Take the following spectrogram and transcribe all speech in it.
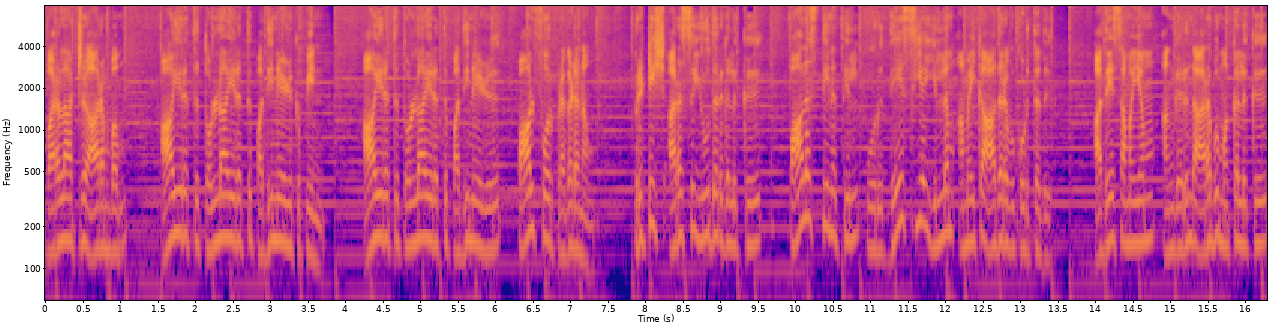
வரலாற்று ஆரம்பம் ஆயிரத்து தொள்ளாயிரத்து பதினேழுக்கு பின் ஆயிரத்து தொள்ளாயிரத்து பதினேழு பால்போர் பிரகடனம். பிரிட்டிஷ் அரசு யூதர்களுக்கு பாலஸ்தீனத்தில் ஒரு தேசிய இல்லம் அமைக்க ஆதரவு கொடுத்தது. அதே சமயம் அங்கிருந்த அரபு மக்களுக்கு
